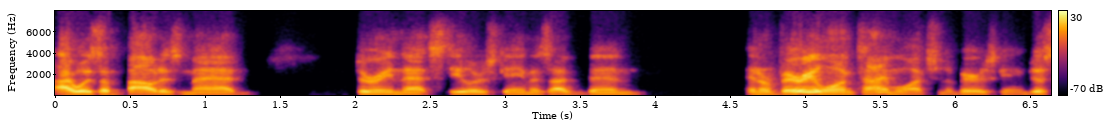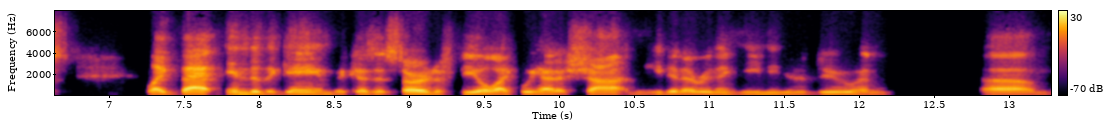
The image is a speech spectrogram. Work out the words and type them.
I was about as mad during that Steelers game as I've been in a very long time watching the Bears game. Just like that into the game because it started to feel like we had a shot and he did everything he needed to do. And, um,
